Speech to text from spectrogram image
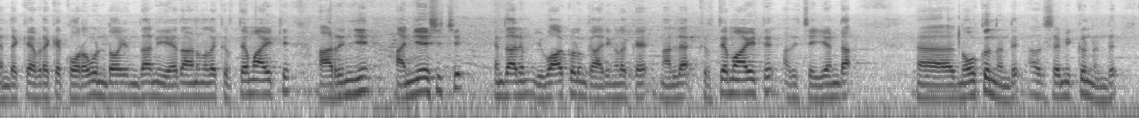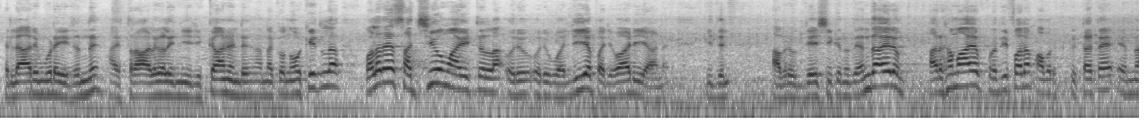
എന്തൊക്കെ അവിടെയൊക്കെ കുറവുണ്ടോ എന്താണ് ഏതാണെന്നുള്ളത് കൃത്യമായിട്ട് അറിഞ്ഞ് അന്വേഷിച്ച് എന്തായാലും യുവാക്കളും കാര്യങ്ങളൊക്കെ നല്ല കൃത്യമായിട്ട് അത് ചെയ്യേണ്ട നോക്കുന്നുണ്ട് അവർ ശ്രമിക്കുന്നുണ്ട്. എല്ലാവരും കൂടെ ഇരുന്ന് എത്ര ആളുകൾ ഇനി ഇരിക്കാനുണ്ട് എന്നൊക്കെ നോക്കിയിട്ടുള്ള വളരെ സജീവമായിട്ടുള്ള ഒരു ഒരു വലിയ പരിപാടിയാണ് ഇതിൽ അവർ ഉദ്ദേശിക്കുന്നത്. എന്തായാലും അർഹമായ പ്രതിഫലം അവർക്ക് കിട്ടട്ടെ എന്ന്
